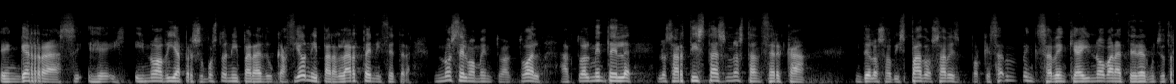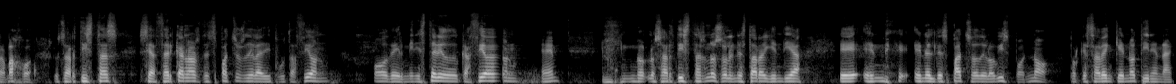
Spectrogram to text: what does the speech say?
en guerras eh, y no había presupuesto ni para educación, ni para el arte, ni etcétera. No es el momento actual. Actualmente el- los artistas no están cerca de los obispados, ¿sabes? Porque saben, saben que ahí no van a tener mucho trabajo. Los artistas se acercan a los despachos de la Diputación o del Ministerio de Educación. ¿eh? Los artistas no suelen estar hoy en día eh, en, el despacho del obispo, no, porque saben que no tienen.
